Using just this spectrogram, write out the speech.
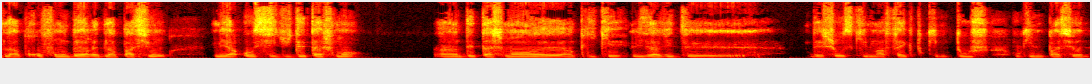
de la profondeur et de la passion, mais il y a aussi du détachement. Un détachement euh, impliqué vis-à-vis de, des choses qui m'affectent ou qui me touchent ou qui me passionnent.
